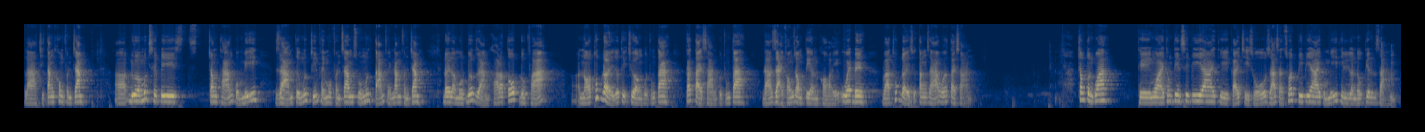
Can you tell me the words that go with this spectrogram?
là chỉ tăng 0%, à, đưa mức CP trong tháng của Mỹ giảm từ mức 9,1% xuống mức 8,5%. Đây là một bước giảm khá là tốt, đột phá. Nó thúc đẩy cho thị trường của chúng ta, các tài sản của chúng ta đã giải phóng dòng tiền khỏi USD và thúc đẩy sự tăng giá của các tài sản. Trong tuần qua thì ngoài thông tin CPI thì cái chỉ số giá sản xuất PPI của Mỹ thì lần đầu tiên giảm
